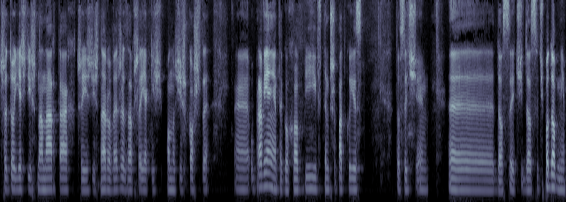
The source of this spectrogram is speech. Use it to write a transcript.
czy to jeździsz na nartach, czy jeździsz na rowerze, zawsze jakieś ponosisz koszty e, uprawiania tego hobby w tym przypadku jest dosyć, e, dosyć, dosyć podobnie.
